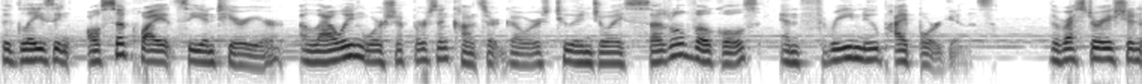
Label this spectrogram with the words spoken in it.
The glazing also quiets the interior, allowing worshippers and concert goers to enjoy subtle vocals and three new pipe organs. The restoration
